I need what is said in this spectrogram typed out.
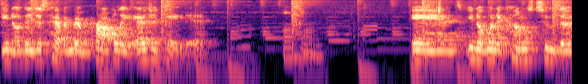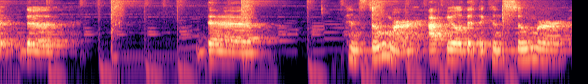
You know, they just haven't been properly educated. Mm-hmm. And you know, when it comes to the the the consumer, I feel that the consumer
